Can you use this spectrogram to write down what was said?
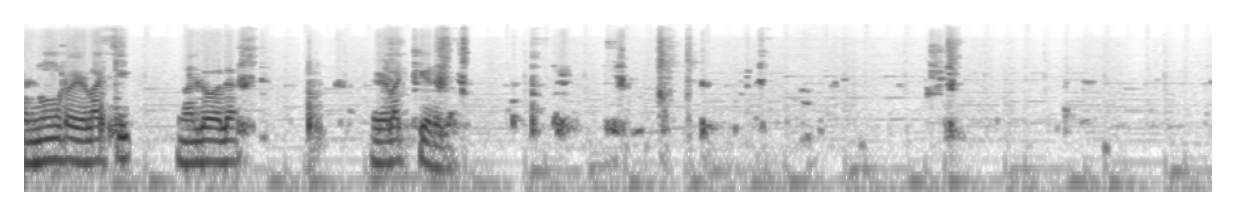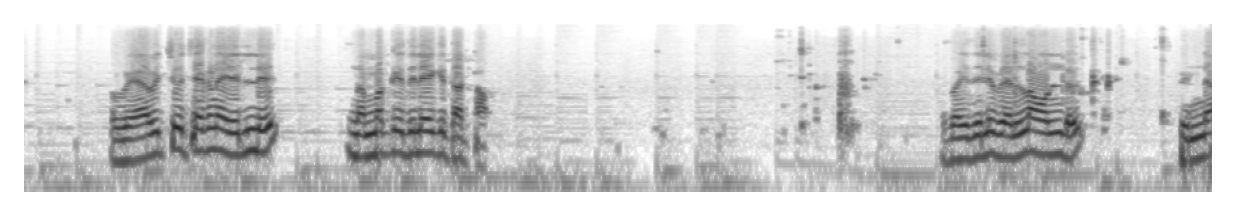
ഒന്നും കൂടെ ഇളക്കി നല്ലപോലെ ഇളക്കിയെടുക്കാം. വേവിച്ചു വെച്ചേക്കണ എല്ല് നമുക്ക് ഇതിലേക്ക് തട്ടാം. അപ്പൊ ഇതിൽ വെള്ളമുണ്ട്. പിന്നെ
